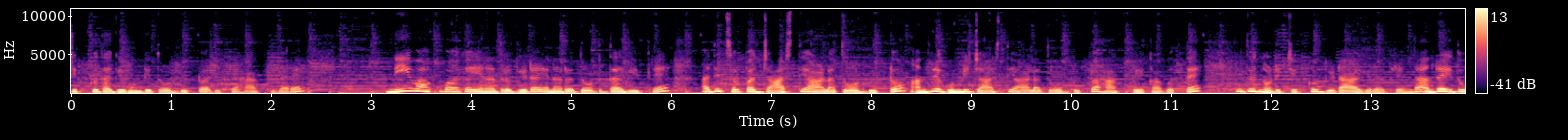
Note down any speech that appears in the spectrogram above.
ಚಿಕ್ಕದಾಗಿ ಗುಂಡಿ ತೋಡ್ಬಿಟ್ಟು ಅದಕ್ಕೆ ಹಾಕ್ತಿದ್ದಾರೆ ನೀವು ಹಾಕುವಾಗ ಏನಾದರೂ ಗಿಡ ಏನಾದರೂ ದೊಡ್ಡದಾಗಿದ್ದರೆ ಅದಕ್ಕೆ ಸ್ವಲ್ಪ ಜಾಸ್ತಿ ಆಳ ತೋಡ್ಬಿಟ್ಟು, ಅಂದರೆ ಗುಂಡಿ ಜಾಸ್ತಿ ಆಳ ತೋಡ್ಬಿಟ್ಟು ಹಾಕಬೇಕಾಗುತ್ತೆ. ಇದು ನೋಡಿ ಚಿಕ್ಕ ಗಿಡ ಆಗಿರೋದ್ರಿಂದ, ಅಂದರೆ ಇದು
